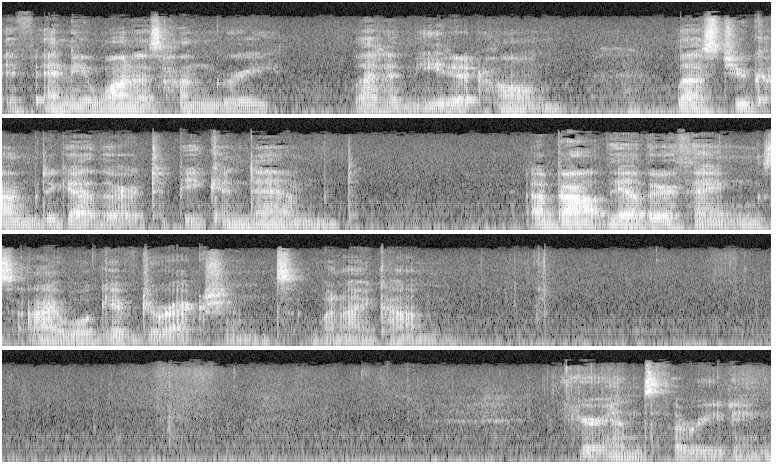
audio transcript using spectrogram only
If anyone is hungry, let him eat at home, lest you come together to be condemned. About the other things, I will give directions when I come. Here ends the reading.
